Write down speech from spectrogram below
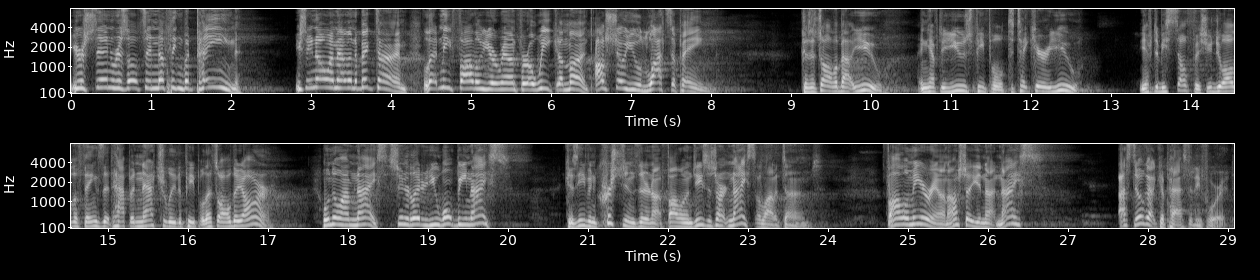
Your sin results in nothing but pain. You say, No, I'm having a big time. Let me follow you around for a week, a month. I'll show you lots of pain because it's all about you. And you have to use people to take care of you. You have to be selfish. You do all the things that happen naturally to people. That's all they are. Well, no, I'm nice. Sooner or later, you won't be nice because even Christians that are not following Jesus aren't nice a lot of times. Follow me around. I'll show you not nice. I still got capacity for it.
